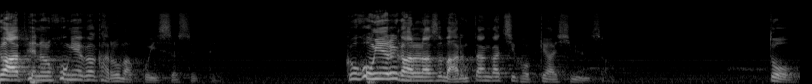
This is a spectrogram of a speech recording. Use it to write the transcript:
그 앞에는 홍해가 가로막고 있었을 때 그 홍해를 갈라서 마른 땅같이 걷게 하시면서 또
